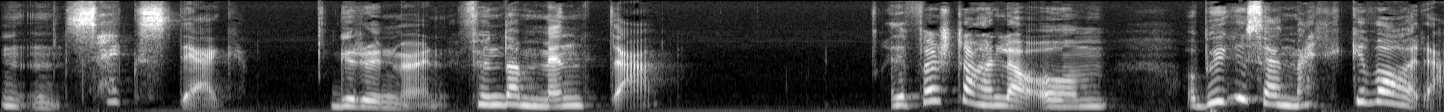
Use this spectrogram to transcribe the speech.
mm -mm, seks steg. Grunnmuren. Fundamentet. Det første handler om å bygge seg en merkevare.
